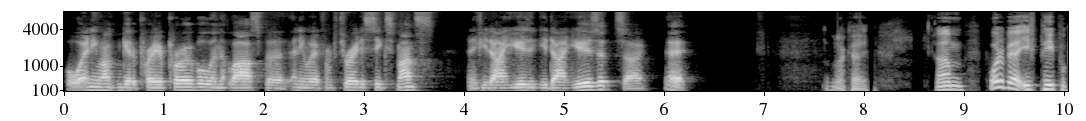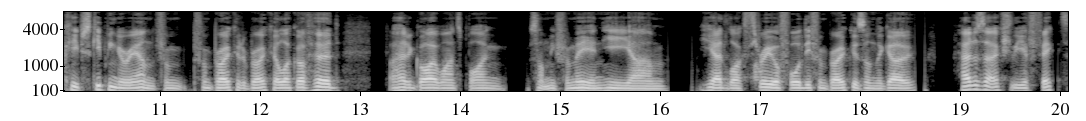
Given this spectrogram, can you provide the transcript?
or anyone can get a pre approval and it lasts for anywhere from three to six months. And if you don't use it, you don't use it. So, yeah. Okay. Um, what about if people keep skipping around from, from broker to broker? Like I've heard, I had a guy once buying something from me, and he um he had like three or four different brokers on the go. How does that actually affect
